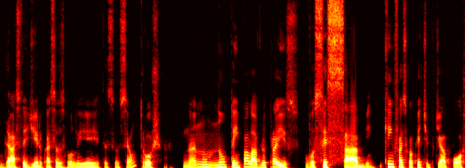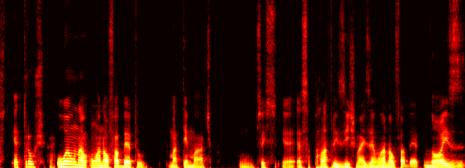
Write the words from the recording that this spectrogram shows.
gasta dinheiro com essas roletas, você é um trouxa, cara. Não, não, não tem palavra para isso. Você sabe, quem faz qualquer tipo de aposta é trouxa, cara. Ou é um, um analfabeto matemático, não sei se é, essa palavra existe, mas é um analfabeto. Nós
